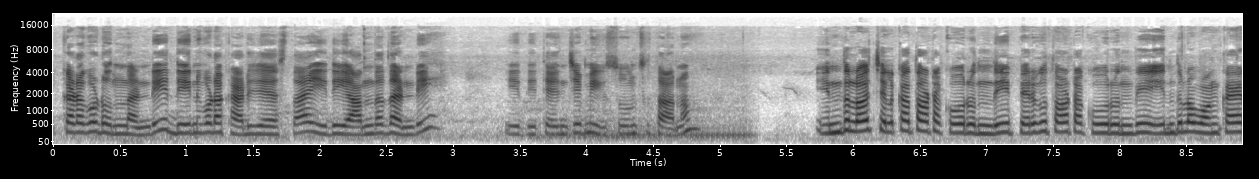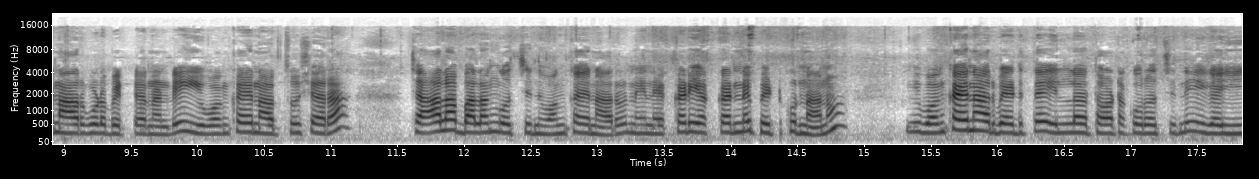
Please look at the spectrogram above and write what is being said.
ఇక్కడ కూడా ఉందండి దీన్ని కూడా కట్ చేస్తా. ఇది అందదండి. ఇది తెంచి మీకు చూంచుతాను ఇందులో చిలక తోట కూర ఉంది పెరుగు తోట కూర ఉంది. ఇందులో వంకాయ నారు కూడా పెట్టానండి. ఈ వంకాయ నారు చూసారా చాలా బలంగా వచ్చింది వంకాయ నారు. నేను ఎక్కడి ఎక్కడనే పెట్టుకున్నాను. ఈ వంకాయ నారు పెడితే ఇళ్ళ తోటకూర వచ్చింది. ఇక ఈ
